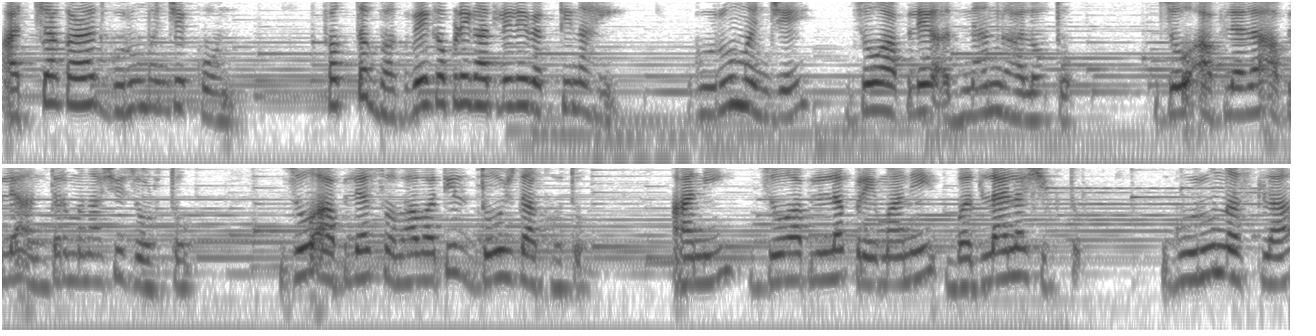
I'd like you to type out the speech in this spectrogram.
आजच्या काळात गुरु म्हणजे कोण? फक्त भगवे कपडे घातलेले व्यक्ती नाही. गुरु म्हणजे जो आपले अज्ञान घालवतो जो आपल्याला आपल्या अंतर्मनाशी जोडतो जो आपल्या स्वभावातील दोष दाखवतो आणि जो आपल्याला प्रेमाने बदलायला शिकतो. गुरु नसला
